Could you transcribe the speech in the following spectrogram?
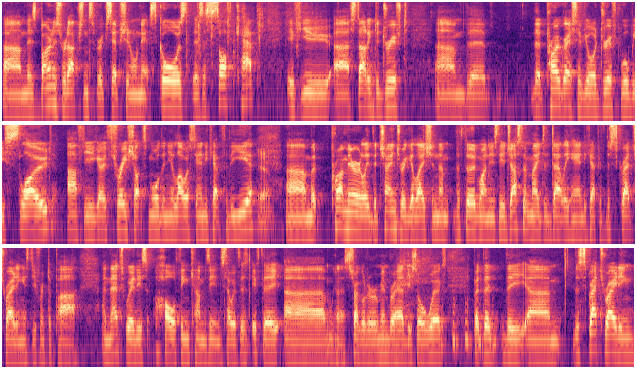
um, there's bonus reductions for exceptional net scores. There's a soft cap if you are starting to drift. Um, the the progress of your drift will be slowed after you go three shots more than your lowest handicap for the year. Um, but primarily, the change regulation, um, the third one is the adjustment made to the daily handicap if the scratch rating is different to par. And that's where this whole thing comes in. So if the, if the uh, I'm going to struggle to remember how this all works, but the, the, um, the scratch rating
